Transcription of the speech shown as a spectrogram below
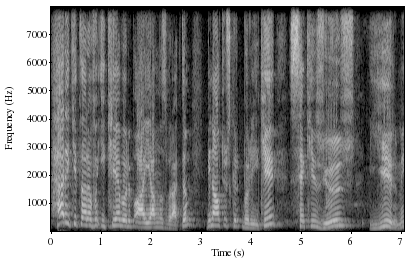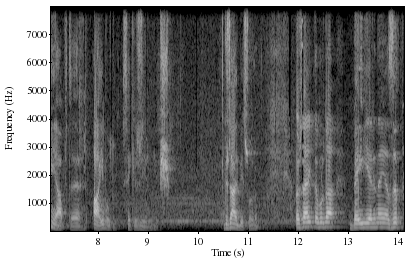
Her iki tarafı 2'ye bölüp A'yı yalnız bıraktım. 1640 bölü 2 820 yaptı. A'yı buldum. 820'ymiş. Güzel bir soru. Özellikle burada B'yi yerine yazıp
